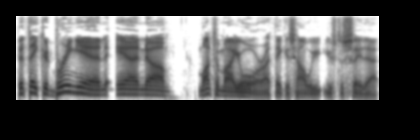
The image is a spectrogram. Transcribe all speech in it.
that they could bring in, and um, Montemayor, I think is how we used to say that.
